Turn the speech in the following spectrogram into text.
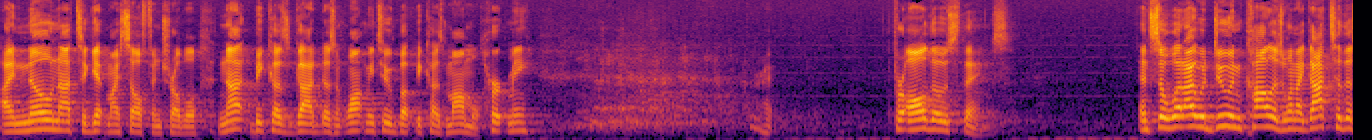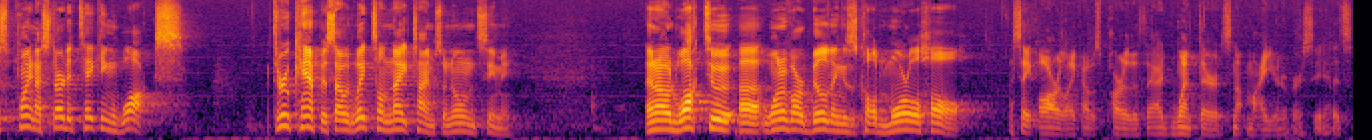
I know not to get myself in trouble, not because God doesn't want me to, but because mom will hurt me. right. For all those things. And so, what I would do in college, when I got to this point, I started taking walks through campus. I would wait till nighttime so no one would see me. And I would walk to uh, one of our buildings, it's called Morrill Hall. I say R like I was part of the thing. I went there. It's not my university. It's,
